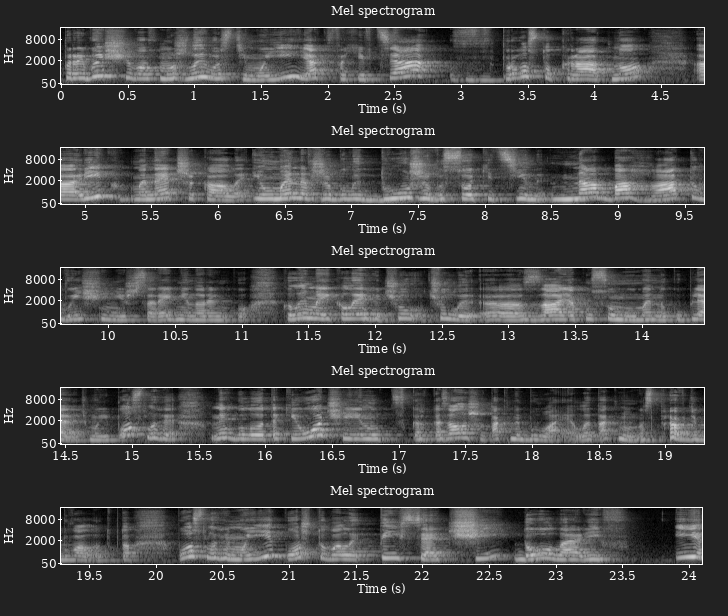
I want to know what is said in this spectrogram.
перевищував можливості мої як фахівця просто кратно. Е, Рік мене чекали, і у мене вже були дуже високі ціни, набагато вищі, ніж середні на ринку. Коли мої колеги чу- чули, е, за яку суму у мене купляють мої послуги, у них були такі очі, і ну казали, що так не буває. Але так ну насправді бувало. Тобто послуги мої коштували тисячі доларів. І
